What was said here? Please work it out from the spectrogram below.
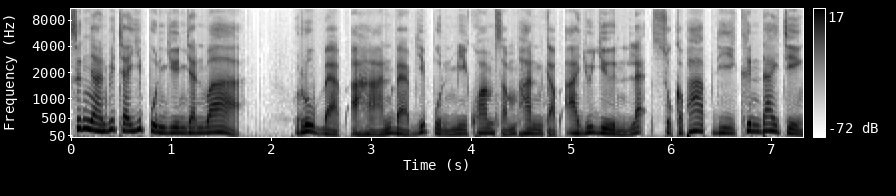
ซึ่งงานวิจัยญี่ปุ่นยืนยันว่า รูปแบบอาหารแบบญี่ปุ่นมีความสัมพันธ์กับอายุยืนและสุขภาพดีขึ้นได้จริง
